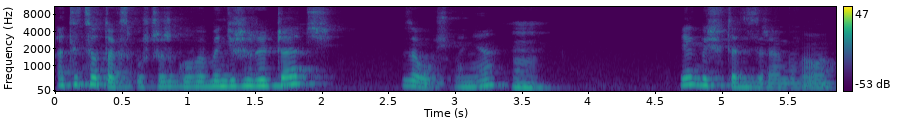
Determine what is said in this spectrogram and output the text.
a ty co tak spuszczasz głowę? Będziesz ryczeć? Załóżmy, nie? Hmm. Jak byś wtedy zareagowała?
